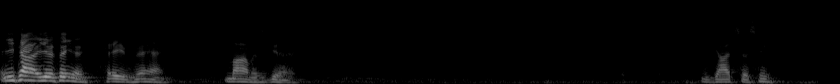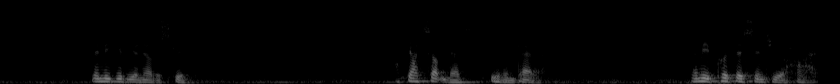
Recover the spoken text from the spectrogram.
And you kind of, you're thinking, hey, man, mom is good. And God says, hey, let me give you another scoop. I've got something that's even better. Let me put this into your heart.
